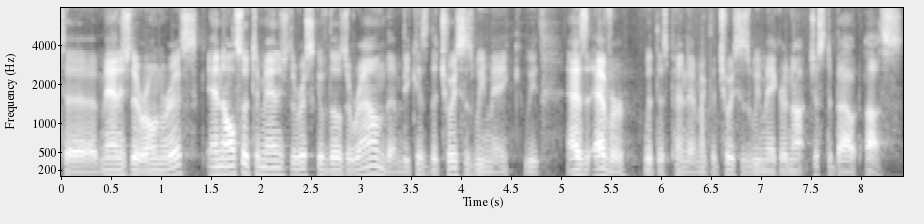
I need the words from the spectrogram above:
to manage their own risk and also to manage the risk of those around them because the choices we make, we, as ever with this pandemic, the choices we make are not just about us.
